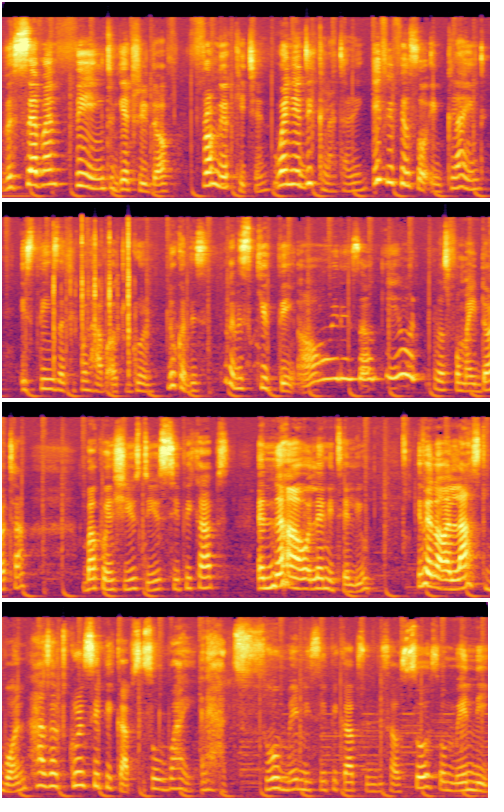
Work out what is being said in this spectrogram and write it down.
The seventh thing to get rid of from your kitchen when you're decluttering, if you feel so inclined, is things that people have outgrown. Look at this. Look at this cute thing. Oh, is so cute. It was for my daughter back when she used to use sippy cups. And now, let me tell you, even our last born has outgrown sippy cups. So why? And I had so many sippy cups in this house. So, so many.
